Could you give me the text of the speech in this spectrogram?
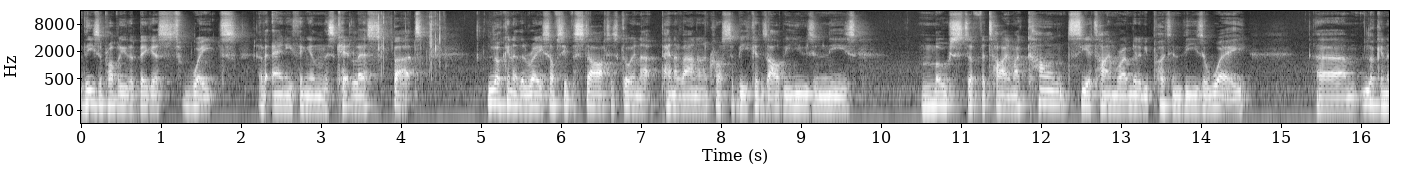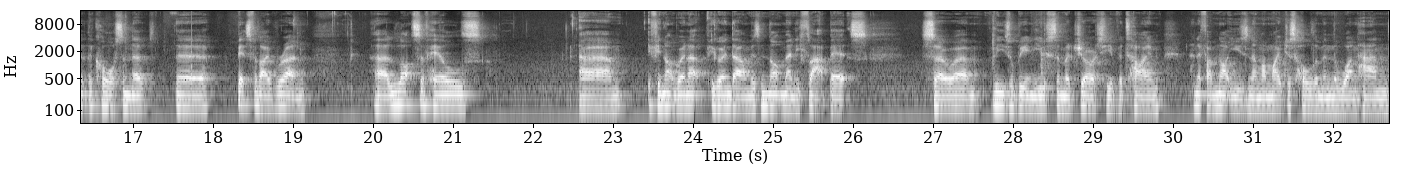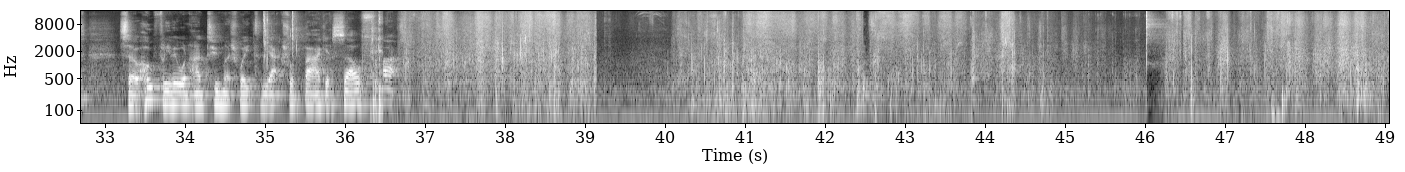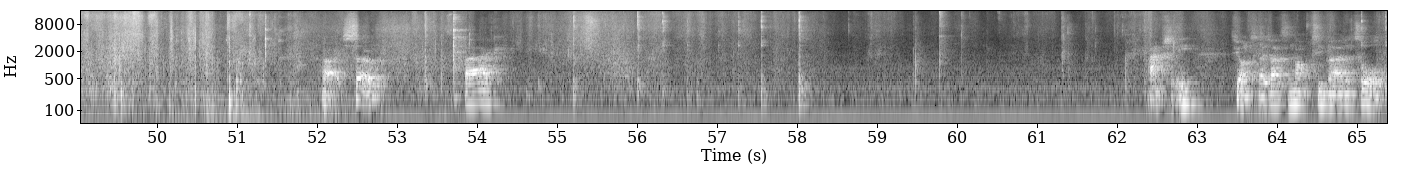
these are probably the biggest weight of anything in this kit list, but looking at the race, obviously the start is going up Pen y Fan and across the beacons. I'll be using these most of the time. I can't see a time where I'm going to be putting these away. Um, looking at the course and the, the bits that I've run, uh, lots of hills. Um, if you're not going up, you're going down, there's not many flat bits. So um, these will be in use the majority of the time. And if I'm not using them, I might just hold them in the one hand. So hopefully they won't add too much weight to the actual bag itself. Alright, so bag. Actually, to be honest guys, that's not too bad at all.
